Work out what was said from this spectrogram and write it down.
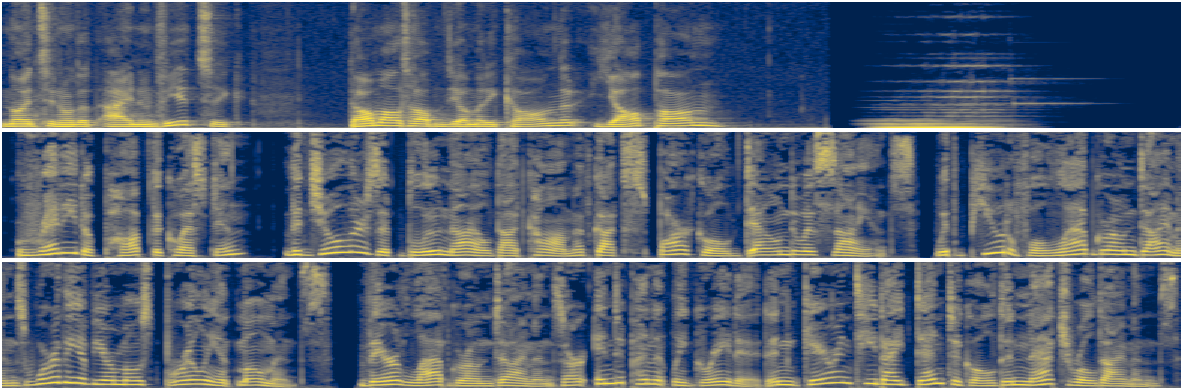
1941. Damals haben die Amerikaner Japan. Ready to pop the question? The jewelers at BlueNile.com have got sparkle down to a science with beautiful lab-grown diamonds worthy of your most brilliant moments. Their lab-grown diamonds are independently graded and guaranteed identical to natural diamonds,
